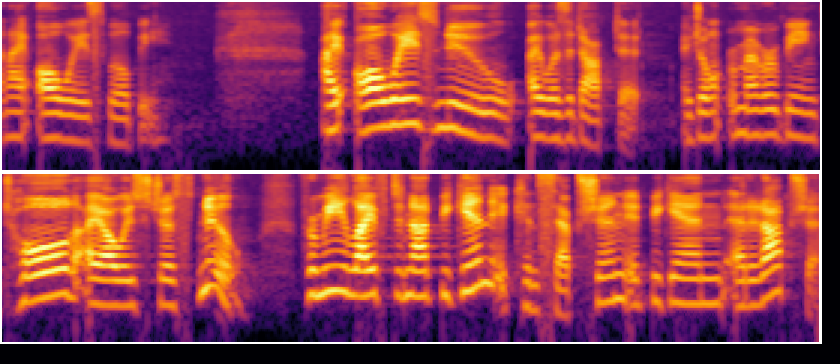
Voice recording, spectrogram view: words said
and I always will be. I always knew I was adopted. I don't remember being told, I always just knew. For me, life did not begin at conception, it began at adoption.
